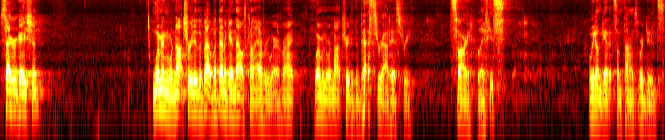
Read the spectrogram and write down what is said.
segregation. Women were not treated the best, but then again, that was kind of everywhere, right? Women were not treated the best throughout history. Sorry, ladies. We don't get it sometimes. We're dudes.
